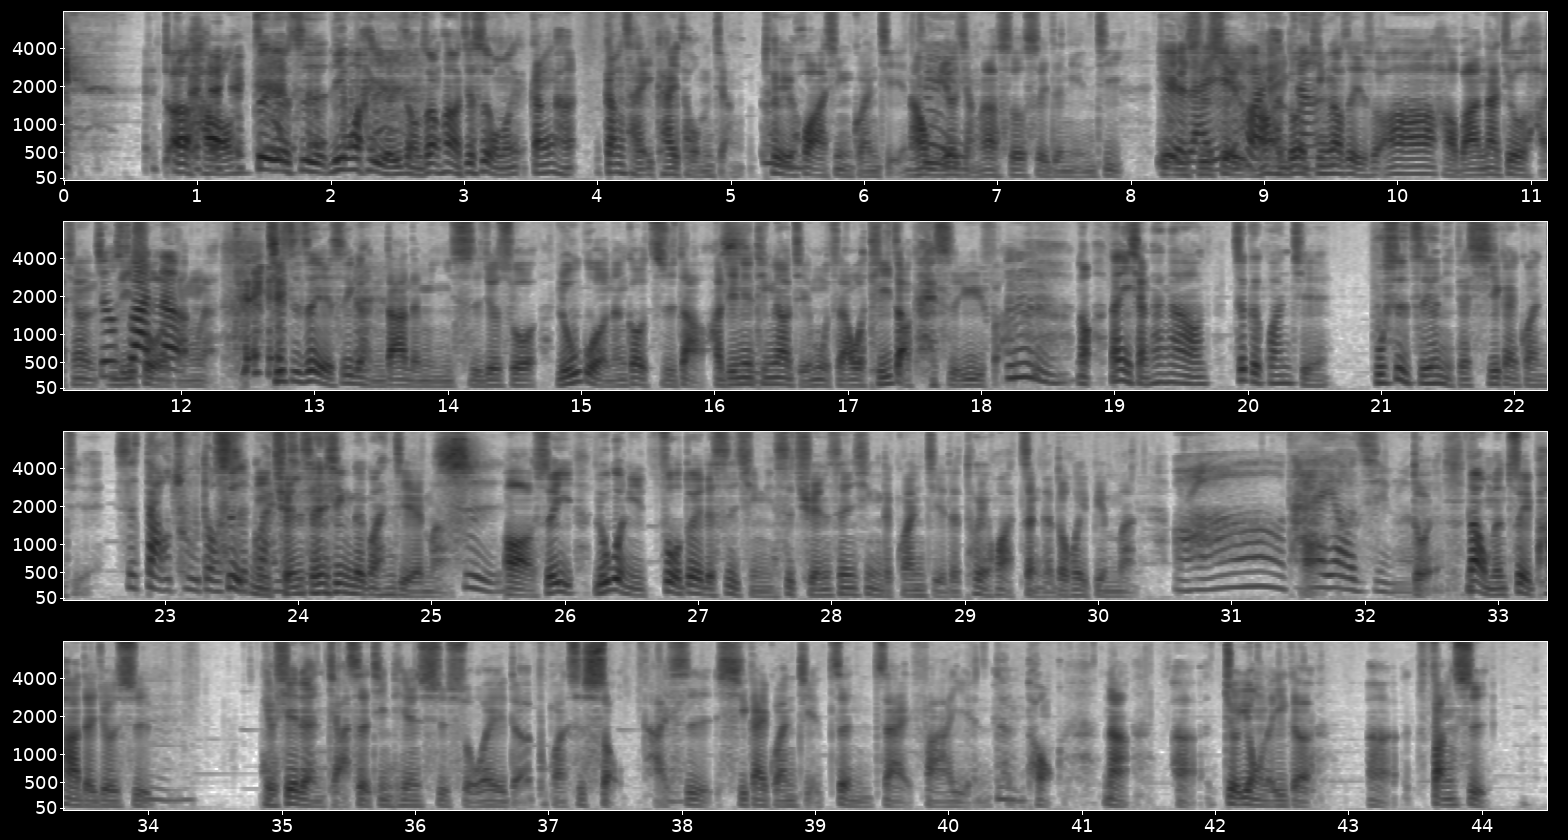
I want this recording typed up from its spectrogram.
呃，好，这就是另外有一种状况，就是我们刚刚刚才一开头我们讲退化性关节，然后我们又讲到说随着年纪。就五十岁，然后很多人听到这里说啊，好吧，那就好像理所当然。其实这也是一个很大的迷失，就是说，如果能够知道，他今天听到节目知道，我提早开始预防。嗯，那那你想看看哦，这个关节不是只有你的膝盖关节，是到处都是，是你全身性的关节嘛？是哦，所以如果你做对的事情，你是全身性的关节的退化，整个都会变慢啊，太要紧了。对，那我们最怕的就是。有些人假设今天是所谓的，不管是手还是膝盖关节正在发炎疼痛，嗯、那呃就用了一个呃方式，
